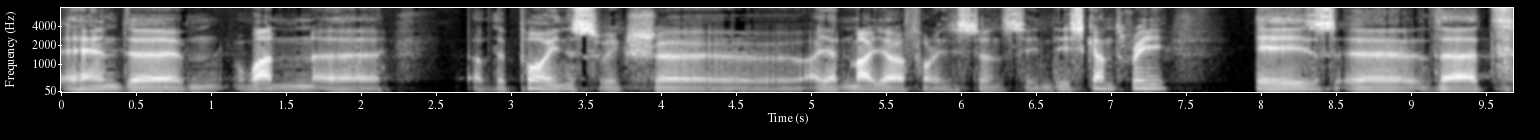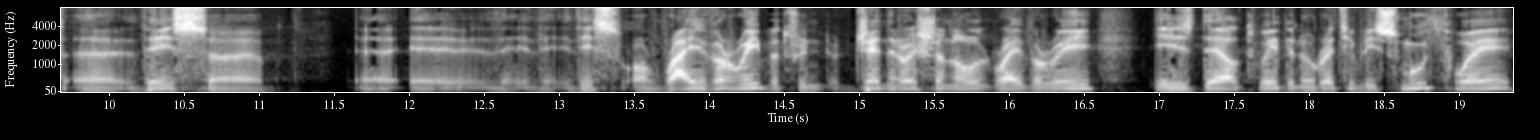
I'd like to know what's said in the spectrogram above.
And um, one uh, of the points which uh, I admire, for instance, in this country is uh, that uh, this uh, uh, this rivalry between generational rivalry is dealt with in a relatively smooth way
